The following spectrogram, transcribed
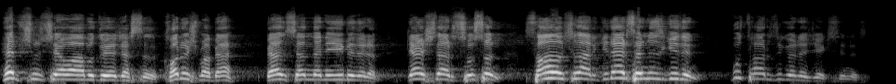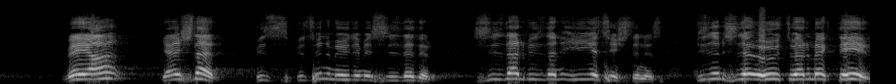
hep şu cevabı duyacaksınız. Konuşma be. Ben senden iyi bilirim. Gençler susun. Sağlıkçılar giderseniz gidin. Bu tarzı göreceksiniz. Veya gençler biz bütün ümidimiz sizdedir. Sizler bizden iyi yetiştiniz. Bizim size öğüt vermek değil.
